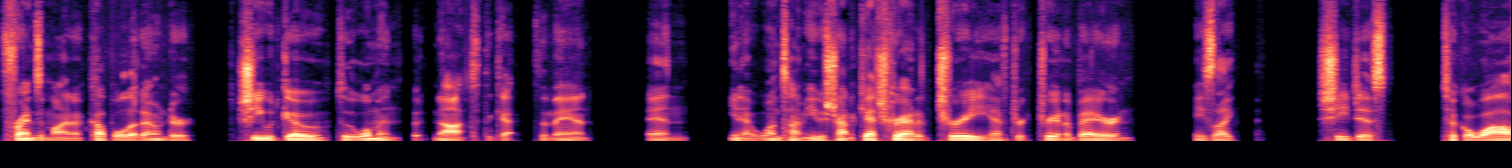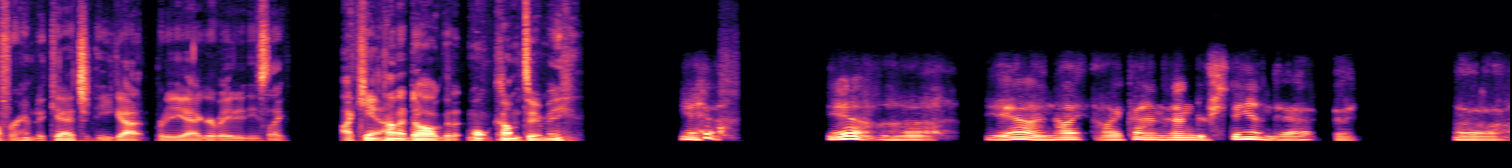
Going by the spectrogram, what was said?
friends of mine, a couple that owned her, she would go to the woman, but not to the to the man. And you know, one time he was trying to catch her out of tree after a tree after treeing a bear, and he's like, she just took a while for him to catch, and he got pretty aggravated. He's like, I can't hunt a dog that won't come to me. Yeah, yeah, uh, yeah, and I I kind of understand that, but uh,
